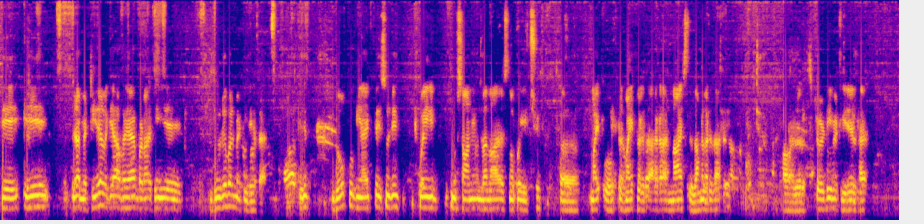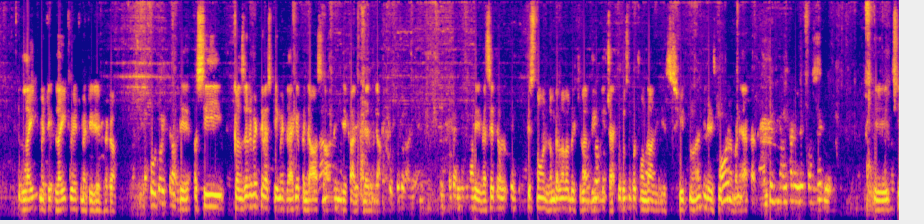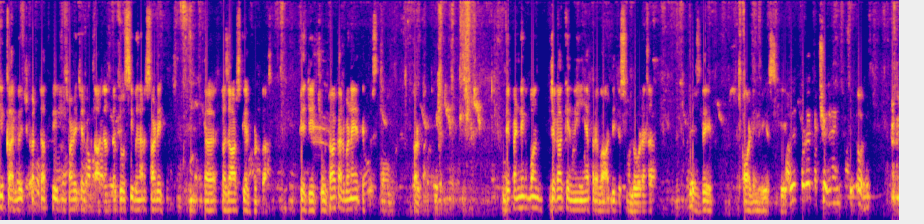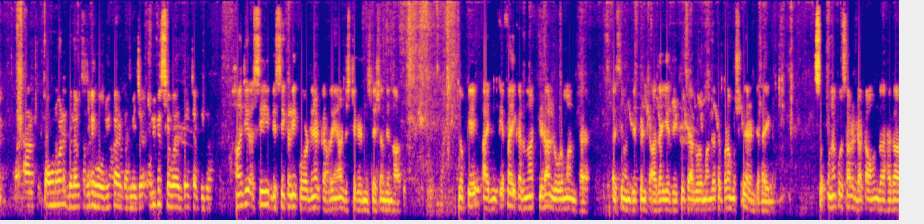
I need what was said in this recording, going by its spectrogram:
ਤੇ ਇਹ ਜਿਹੜਾ ਮਟੀਰੀਅਲ ਲੱਗਿਆ ਹੋਇਆ ਹੈ ਬੜਾ ਹੀ ਇਹ ਡਿਊਰੇਬਲ ਮਟੀਰੀਅਲ ਹੈ ਇਹ ਦੋ ਖੂਬੀਆਂ ਇੱਕ ਤੇ ਇਸ ਨੂੰ ਜੀ ਕੋਈ ਨੁਕਸਾਨ ਨਹੀਂ ਹੁੰਦਾ ਨਾ ਇਸ ਨੂੰ ਕੋਈ ਅਹ, ਮਾਈ ਉਹ ਟਰਮਾਈਟ ਲੱਗਦਾ ਹੈਗਾ ਨਾ ਇਸ ਤੇ ਜ਼ੰਗ ਲੱਗਦਾ ਹੈਗਾ ਔਰ ਸਟਰਡੀ ਤੇ ਅਸੀਂ ਕੰਜ਼ਰਵੇਟਿਵ ਐਸਟੀਮੇਟ ਲੈ ਕੇ 50 ਸਾਲ ਦੀ ਇਹ ਘਰ ਲੈ ਤੇ ਵੈਸੇ ਤਾਂ ਇਸ ਤੋਂ ਲੰਬਾ ਲੰਬਾ ਵਿੱਚ ਲੱਗਦੀ ਹੈ ਚਾਹੇ ਕੁਝ ਕੁਝ ਹੁੰਦਾ ਨਹੀਂ ਇਸ ਸ਼ੀਟ ਨੂੰ ਨਾ ਜਿਹੜੇ ਇਸ ਨਾਲ ਬਣਿਆ ਕਰ ਇਹ ਛੇ ਘਰ ਵਿੱਚ ਖਰਚਾ ਤੇ ਸਾਢੇ ਛੇ ਲੱਖ ਆ ਜਾਂਦਾ ਜੋ ਅਸੀਂ ਬਣਾ ਸਾਢੇ ਅਹ, ਹਜ਼ਾਰ ਸਕੁਅਰ ਫੁੱਟ ਦਾ। ਤੇ ਜੇ ਛੋਟਾ ਘਰ ਬਣੇ ਤੇ ਉਸ ਤੋਂ ਘੱਟ ਡਿਪੈਂਡਿੰਗ ਅਪਨ ਜਗ੍ਹਾ ਕਿੰਨੀ ਹੈ ਪਰਿਵਾਰ ਦੀ ਜਿਸ ਨੂੰ ਲੋੜ ਹੈ ਉਸ ਦੇ ਅਕੋਰਡਿੰਗਲੀ ਅਸੀਂ ਥੋੜੇ ਪਿੱਛੇ ਜਾਈਂ ਆਉਣ ਵਾਲੇ ਦਿਨਾਂ ਵਿੱਚ ਜਿਹੜੇ ਹੋਰ ਵੀ ਘਰ ਡੈਮੇਜ ਹੈ ਉਹ ਵੀ ਫਿਰ ਸੇਵਾ ਇੱਧਰ ਹੀ ਚੱਲਦੀ ਹੈ ਹਾਂਜੀ ਅਸੀਂ ਬੇਸਿਕਲੀ ਕੋਆਰਡੀਨੇਟ ਕਰ ਰਹੇ ਹਾਂ ਡਿਸਟ੍ਰਿਕਟ ਐਡਮਿਨਿਸਟ੍ਰੇਸ਼ਨ ਦੇ ਨਾਲ। ਕਿਉਂਕਿ ਆਇਡੈਂਟੀਫਾਈ ਕਰਨਾ ਕਿਹੜਾ ਲੋੜਮੰਦ ਹੈ। ਅਸੀਂ ਹੁਣ ਜੇ ਪਿੰਡ 'ਚ ਆ ਜਾਈਏ ਦੇਖੋ ਕਿ ਲੋੜਮੰਦ ਹੈ ਤਾਂ ਬੜਾ ਮੁਸ਼ਕਿਲ ਆਇਡੈਂਟੀਫਾਈ ਕਰਨਾ। ਸੋ ਉਹਨਾਂ ਕੋਲ ਸਾਰਾ ਡਾਟਾ ਹੁੰਦਾ ਹੈਗਾ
